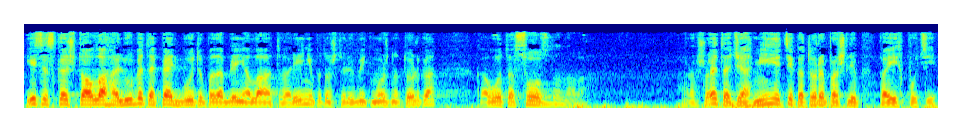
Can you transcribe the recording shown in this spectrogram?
Если сказать, что Аллаха любит, опять будет уподобление Аллаха творению, потому что любить можно только кого-то созданного. Хорошо, это джахмия, те, которые пошли по их пути.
